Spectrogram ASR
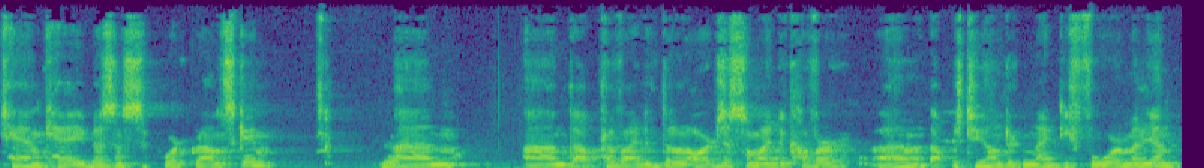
10k business support grant scheme. Um, and that provided the largest amount of cover. Uh, that was 294 million.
